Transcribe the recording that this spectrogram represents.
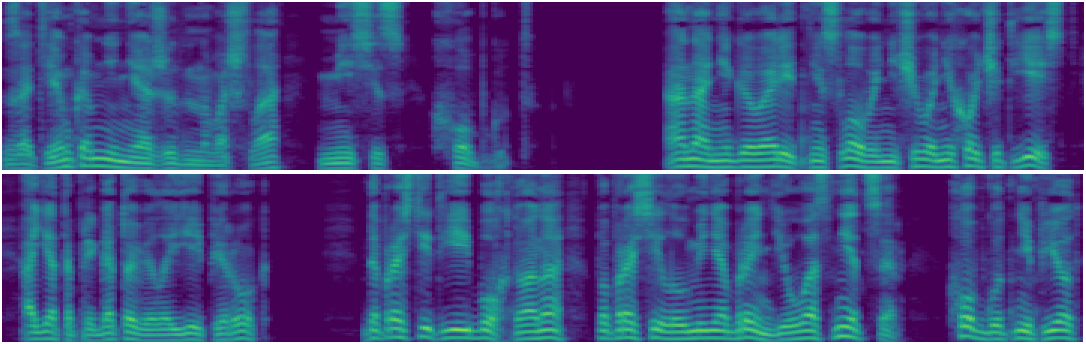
Затем ко мне неожиданно вошла миссис Хопгуд. Она не говорит ни слова и ничего не хочет есть, а я-то приготовила ей пирог. Да простит ей бог, но она попросила у меня бренди. У вас нет, сэр. Хопгуд не пьет,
